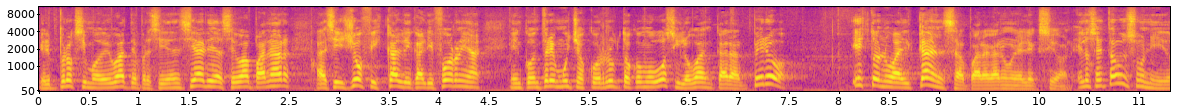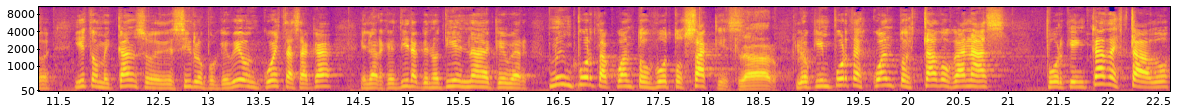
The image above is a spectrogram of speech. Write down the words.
el próximo debate presidencial, ella se va a parar a decir, yo fiscal de California, encontré muchos corruptos como vos y lo va a encarar. Pero esto no alcanza para ganar una elección. En los Estados Unidos, y esto me canso de decirlo porque veo encuestas acá en la Argentina que no tienen nada que ver, no importa cuántos votos saques, Claro, claro. lo que importa es cuántos estados ganás. Porque en cada estado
